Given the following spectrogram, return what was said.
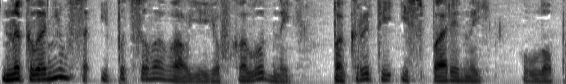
наклонился и поцеловал ее в холодный, покрытый испаренный лоб.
